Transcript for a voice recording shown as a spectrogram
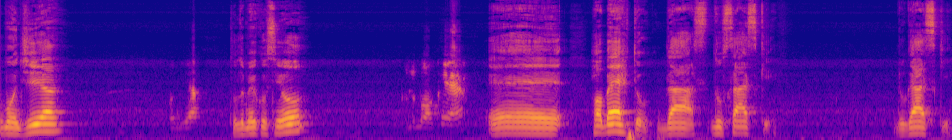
Alô, bom dia. bom dia. Tudo bem com o senhor? Tudo bom? Quem é? É. Roberto, da, do SASC. Do GASC.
